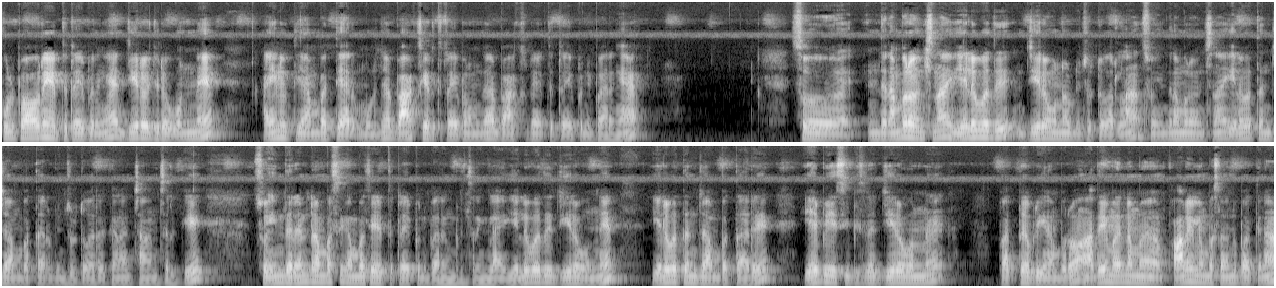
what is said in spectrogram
ஃபுல் பவரும் எடுத்து ட்ரை பண்ணுங்கள் ஜீரோ ஜீரோ ஒன்று ஐநூற்றி ஐம்பத்தி ஆறு. முடிஞ்சால் பாக்ஸ் எடுத்து ட்ரை பண்ண முடிஞ்சால் பாக்ஸ் எடுத்து ட்ரை பண்ணி பாருங்கள் ஸோ இந்த நம்பர் வந்துச்சுன்னா எழுபது ஜீரோ ஒன்று அப்படின்னு சொல்லிட்டு வரலாம். ஸோ இந்த நம்பர் வந்துச்சுன்னா எழுபத்தஞ்சு ஐம்பத்தாறு அப்படின்னு சொல்லிட்டு வரதுக்கான சான்ஸ் இருக்குது ஸோ இந்த ரெண்டு நம்பர்ஸுக்கு கம்பல்சரி எடுத்து ட்ரை பண்ணி பாருங்கள் சரிங்களா? எழுபது ஜீரோ ஒன்று எழுபத்தஞ்சு ஐம்பத்தாறு ஏபிஎஸ்சிபிஸில் ஜீரோ ஒன்று பத்து அப்படி நம்பரும் அதே மாதிரி நம்ம ஃபாலோயிங் நம்பர்ஸில் வந்து பார்த்தீங்கன்னா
